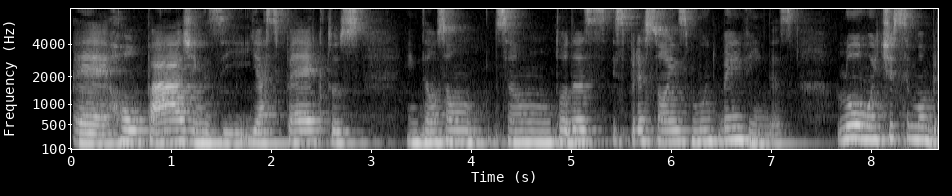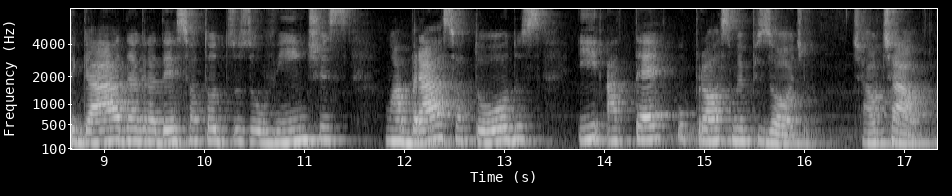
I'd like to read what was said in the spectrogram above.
é, roupagens e, e, aspectos, então são, são todas expressões muito bem-vindas. Lu, muitíssimo obrigada, agradeço a todos os ouvintes, um abraço a todos e até o próximo episódio. Tchau, tchau!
